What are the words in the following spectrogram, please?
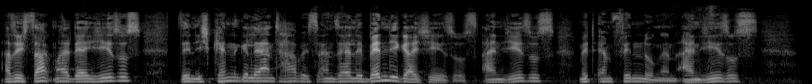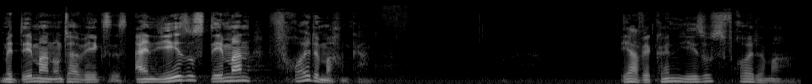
Also ich sage mal, der Jesus, den ich kennengelernt habe, ist ein sehr lebendiger Jesus, ein Jesus mit Empfindungen, ein Jesus, mit dem man unterwegs ist, ein Jesus, dem man Freude machen kann. Ja, wir können Jesus Freude machen.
